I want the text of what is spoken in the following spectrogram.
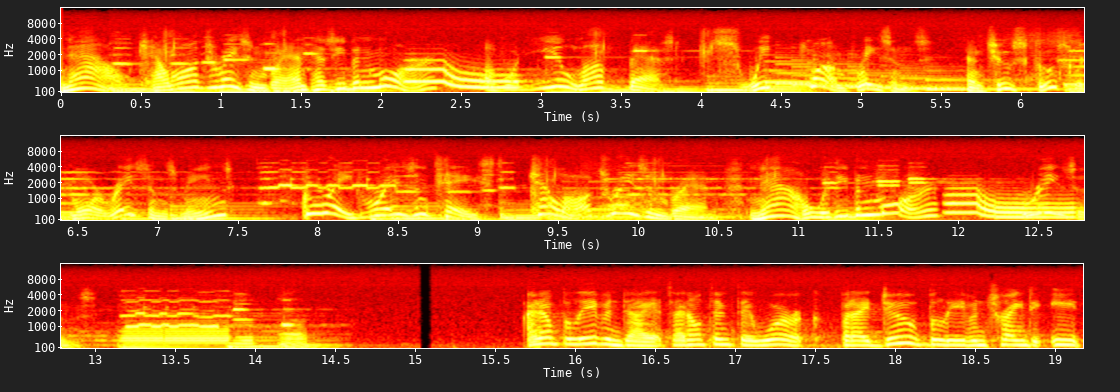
Now, Kellogg's Raisin Bran has even more of what you love best. Sweet, plump raisins. And two scoops with more raisins means great raisin taste. Kellogg's Raisin Bran. Now with even more raisins. I don't believe in diets. I don't think they work. But I do believe in trying to eat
